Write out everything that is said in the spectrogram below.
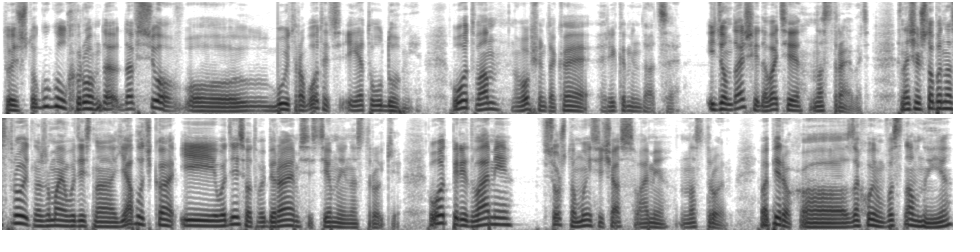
То есть, что Google Chrome, да, да все о, будет работать, и это удобнее. Вот вам, в общем, такая рекомендация. Идем дальше и давайте настраивать. Значит, чтобы настроить, нажимаем вот здесь на яблочко и вот здесь вот выбираем системные настройки. Вот перед вами все, что мы сейчас с вами настроим. Во-первых, э, заходим в основные,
